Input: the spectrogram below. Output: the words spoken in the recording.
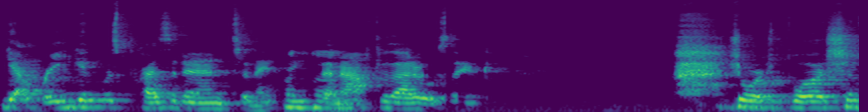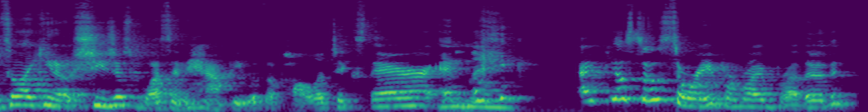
yeah, Reagan was president, and I think then Mhm. after that it was like George Bush. And so like, you know, she just wasn't happy with the politics there. And Mhm. like I feel so sorry for my brother that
